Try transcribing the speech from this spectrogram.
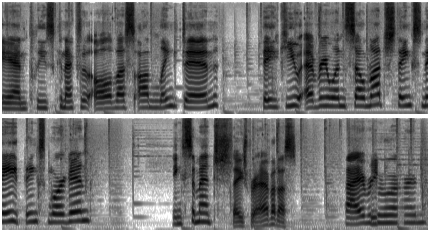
and please connect with all of us on LinkedIn. Thank you, everyone, so much. Thanks, Nate. Thanks, Morgan. Thanks so much. Thanks for having us. Bye, everyone.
